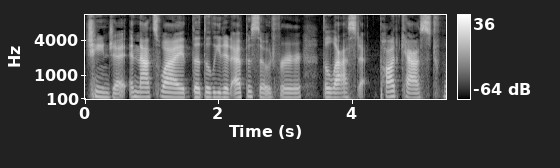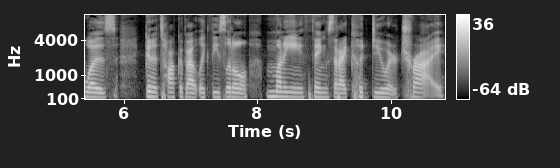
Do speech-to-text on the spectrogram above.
change it. And that's why the deleted episode for the last podcast was going to talk about like these little money things that I could do or try.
